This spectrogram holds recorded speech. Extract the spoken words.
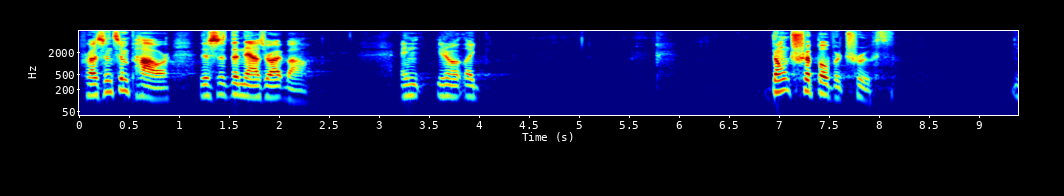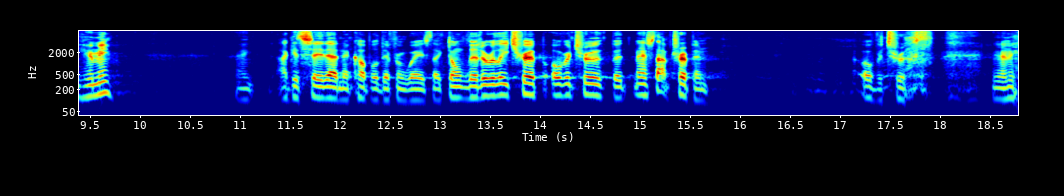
Presence and power, this is the Nazarite vow. And, you know, like, don't trip over truth. You hear me? I, I could say that in a couple different ways. Like, don't literally trip over truth, but man, stop tripping over truth. You know what I mean?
